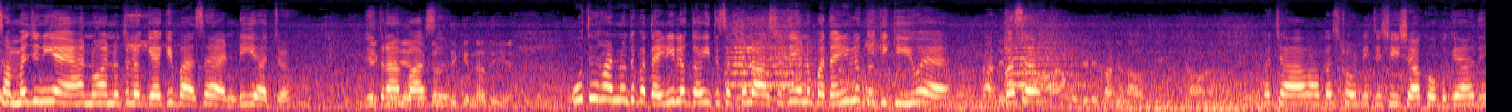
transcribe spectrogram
ਸਮਝ ਨਹੀਂ ਆਇਆ ਸਾਨੂੰ ਸਾਨੂੰ ਤਾਂ ਲੱਗਿਆ ਕਿ ਬੱਸ ਐਂਡੀ ਅੱਜ। ਜਿਸ ਤਰ੍ਹਾਂ ਬੱਸ ਗਲਤੀ ਕਿੰਨਾ ਦੀ ਹੈ। ਉਹ ਤੇ ਸਾਨੂੰ ਤੇ ਪਤਾ ਹੀ ਨਹੀਂ ਲੱਗਾ ਸੀ ਤੇ ਸਭ ਤੋਂ ਲਾਸਟ ਤੇ ਸਾਨੂੰ ਪਤਾ ਹੀ ਨਹੀਂ ਲੱਗਾ ਕਿ ਕੀ ਹੋਇਆ ਹੈ। ਬਸ ਜਿਹੜੇ ਤੁਹਾਡੇ ਨਾਲ ਸੀ ਚਾਹ ਬਚਾਅ ਵਾ ਬਸ ਠੋਡੀ 'ਚ ਸ਼ੀਸ਼ਾ ਖੁੱਭ ਗਿਆ ਉਹਦੀ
